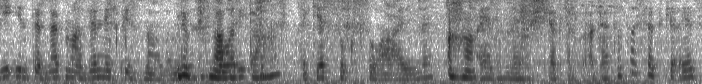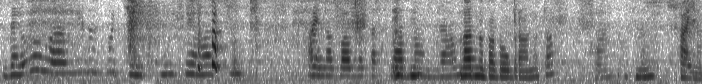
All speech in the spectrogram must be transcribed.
Її інтернет-магазин не впізнала. Не впізнала, так. Таке сексуальне. Ага. А я думаю, що як треба. А де тут все таке? А я здорова, він з бутік, ніфіга собі. Файна баба так ладно вбрала. Ладно, баба убрана, так? Так. Мгм. Файна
